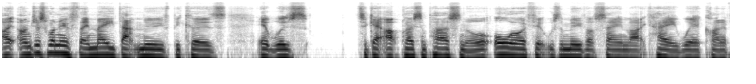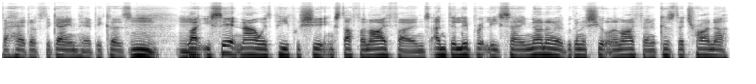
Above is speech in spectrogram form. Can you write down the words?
I, I'm just wondering if they made that move because it was to get up close and personal, or if it was a move of saying like, "Hey, we're kind of ahead of the game here." Because Mm, mm. like you see it now with people shooting stuff on iPhones and deliberately saying, "No, no, no, we're going to shoot on an iPhone" because they're trying to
